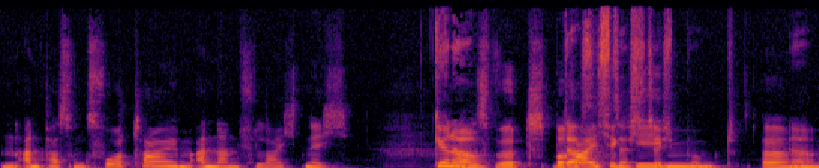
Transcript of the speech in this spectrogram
einen Anpassungsvorteil, im anderen vielleicht nicht. Genau. Und es wird Bereiche geben, ähm, ja.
